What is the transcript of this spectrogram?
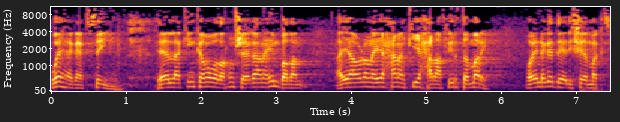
way hagaagsan yihiin. Dee laakiin kama wada run sheegaana in badan ayaa odhanaya xanankiiyo xadaafiirta mari oo inaga deedishee magti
